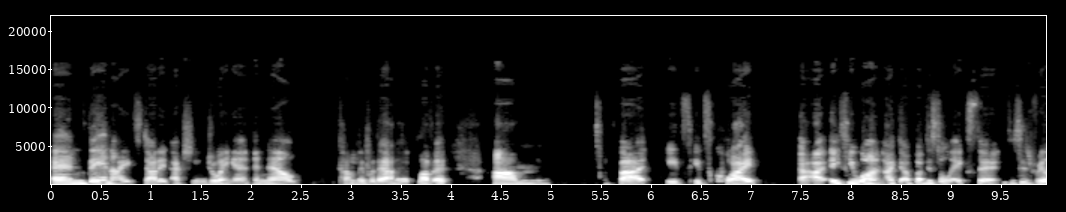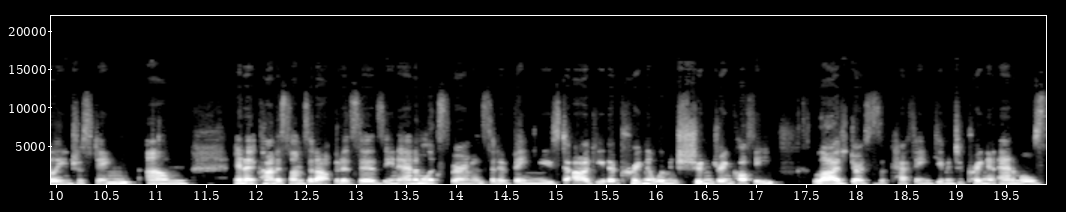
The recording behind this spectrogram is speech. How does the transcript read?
And then I started actually enjoying it and now can't live without it. Love it. Um, but it's it's quite uh, if you want, I, have got this little excerpt. This is really interesting. Um, and it kind of sums it up. But it says in animal experiments that have been used to argue that pregnant women shouldn't drink coffee, large doses of caffeine given to pregnant animals,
